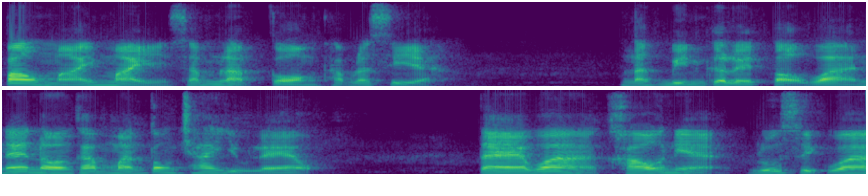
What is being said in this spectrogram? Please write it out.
เป้าหมายใหม่สำหรับกองทัพรัสเซีย นักบินก็เลยตอบว่าแน่นอนครับมันต้องใช่อยู่แล้ว แต่ว่าเขาเนี่ยรู้สึกว่า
